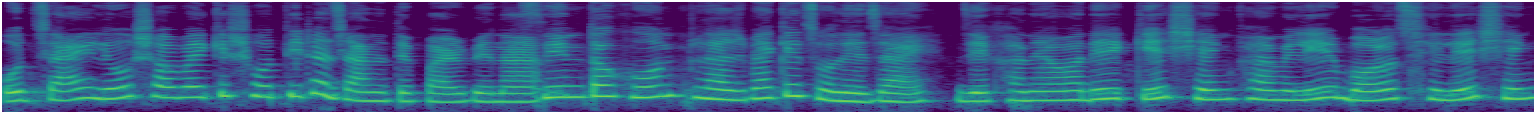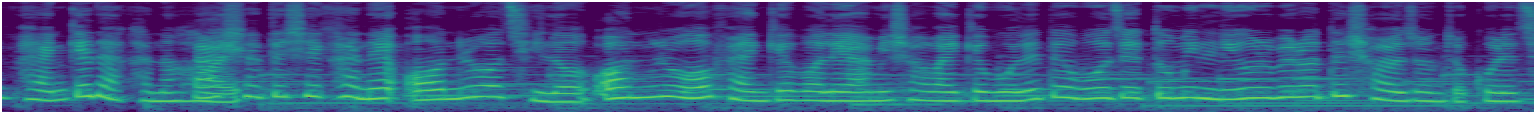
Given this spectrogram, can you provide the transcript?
ও চাইলেও সবাইকে সত্যিটা জানাতে পারবে না। সিন তখন ফ্ল্যাশব্যাকে চলে যায় যেখানে আমাদেরকে সেং ফ্যামিলির বড় ছেলে সেং ফ্যাংকে দেখানো হয়। তার সাথে সেখানে অন্ধ্রও ছিল। অন্ধ্রও ফ্যাংকে বলে আমি সবাইকে বলে দেবো যে তুমি লিওর বিরুদ্ধে ষড়যন্ত্র করেছ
